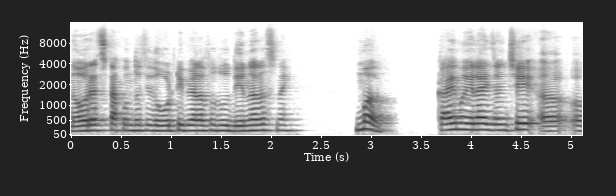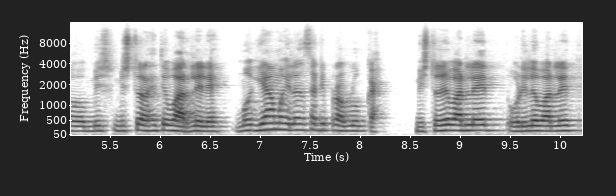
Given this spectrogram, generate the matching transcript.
नवऱ्याच टाकून तर तिथं ओ टी पी आला तर तो देणारच नाही. मग काही महिला आहेत ज्यांचे मिस- मिस्टर आहे ते वारलेले आहेत. मग या महिलांसाठी प्रॉब्लेम काय? मिस्टरही वारले आहेत वडील वारले आहेत.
